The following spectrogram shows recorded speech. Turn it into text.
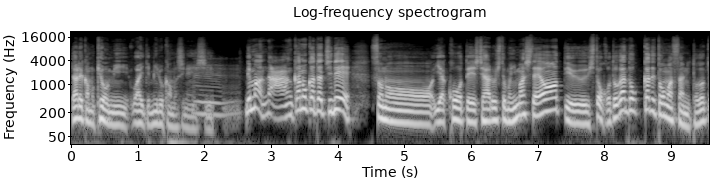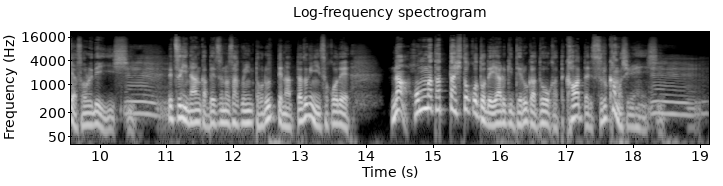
誰かも興味湧いて見るかもしれんし、うん。でまあなんかの形でそのいや肯定してはる人もいましたよっていう一言がどっかでトーマスさんに届きゃそれでいいし、うん。で次なんか別の作品撮るってなった時にそこでなあほんまたった一言でやる気出るかどうかって変わったりするかもしれへんし、うん。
